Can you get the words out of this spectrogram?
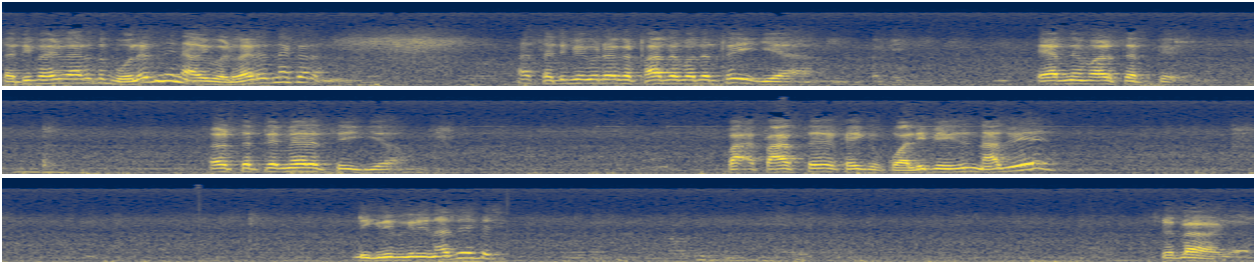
certified વાળા તો બોલે જ નહીં ને, આવી વડવાડે જ ના કરે. આ સર્ટિફિકેટ વગર ફાધર બધર થઈ ગયા. એમને માર સત્ય અડસઠે મેરેજ થઈ ગયા. પાસ થયા કઈ ક્વોલિફિકેશન ના જોઈએ? ડિગ્રી બિગ્રી ના જાય પછી? કેટલા વાગ્યા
